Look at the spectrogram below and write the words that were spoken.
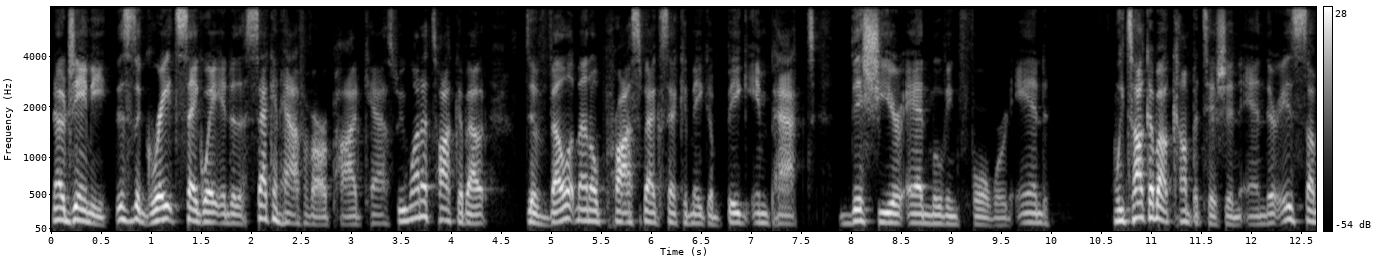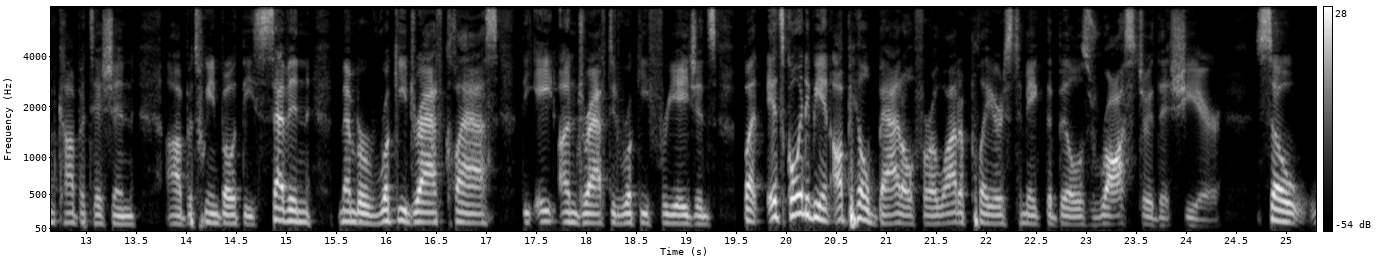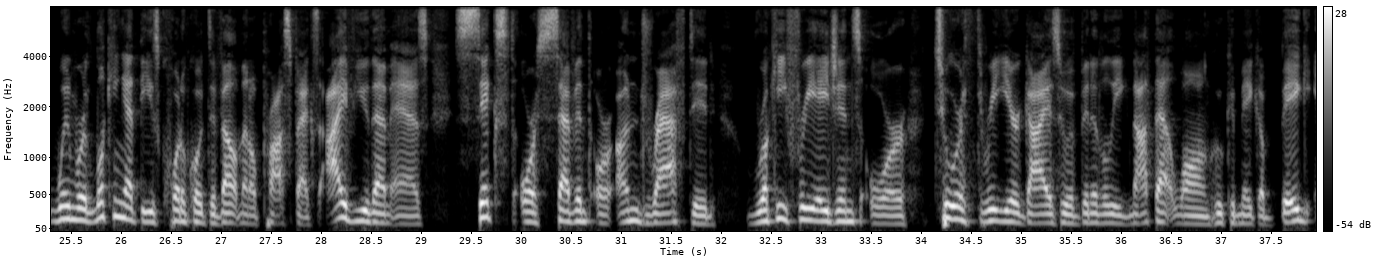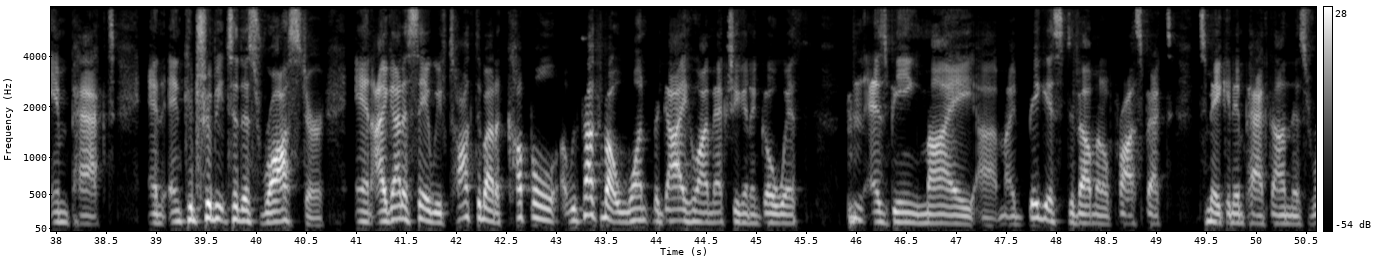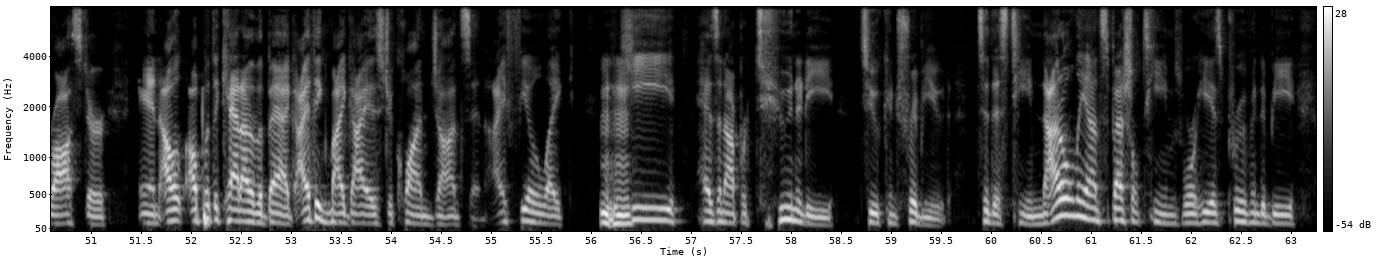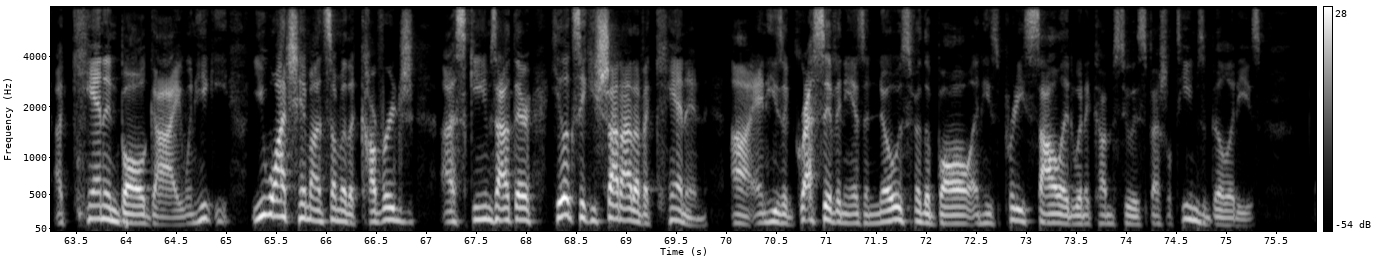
Now, Jamie, this is a great segue into the second half of our podcast. We want to talk about developmental prospects that could make a big impact this year and moving forward. And we talk about competition, and there is some competition uh, between both the seven member rookie draft class, the eight undrafted rookie free agents, but it's going to be an uphill battle for a lot of players to make the Bills roster this year. So when we're looking at these quote unquote developmental prospects, I view them as sixth or seventh or undrafted rookie free agents or two or three year guys who have been in the league not that long who could make a big impact and and contribute to this roster. And I got to say we've talked about a couple we've talked about one the guy who I'm actually going to go with as being my uh, my biggest developmental prospect to make an impact on this roster and I'll I'll put the cat out of the bag. I think my guy is Jaquan Johnson. I feel like mm-hmm. he has an opportunity to contribute to this team, not only on special teams where he has proven to be a cannonball guy. When he, you watch him on some of the coverage uh, schemes out there, he looks like he shot out of a cannon. Uh, and he's aggressive and he has a nose for the ball and he's pretty solid when it comes to his special teams abilities.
